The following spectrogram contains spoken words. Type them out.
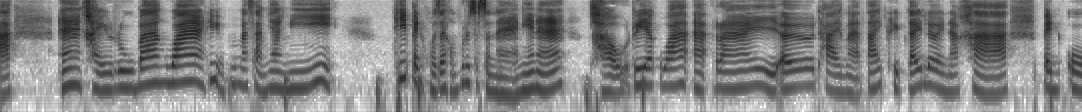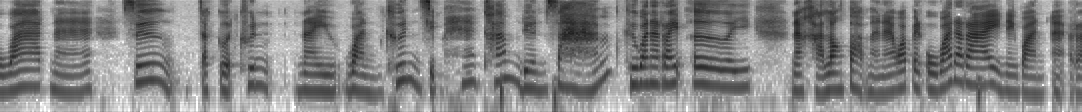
ะอ่าใครรู้บ้างว่าที่ผิงพูดมา 3 อย่างนี้ ที่เป็นหัวใจของพุทธศาสนาเนี่ยนะ เขาเรียกว่าอะไร เออถ่ายมาใต้คลิปได้เลยนะคะ เป็นโอวาทนะ ซึ่งจะเกิดขึ้น ในวันขึ้น 15 ค่ำเดือน 3 คือวันอะไรเอ่ยนะคะ ลองตอบมานะว่าเป็นโอวาทอะไรในวันอะไร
